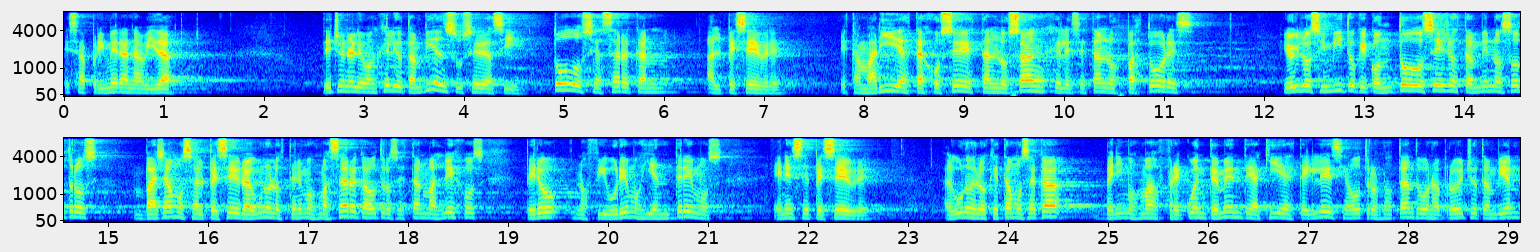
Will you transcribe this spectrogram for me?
esa primera Navidad. De hecho, en el Evangelio también sucede así. Todos se acercan al pesebre. Está María, está José, están los ángeles, están los pastores. Y hoy los invito que con todos ellos también nosotros vayamos al pesebre. Algunos los tenemos más cerca, otros están más lejos, pero nos figuremos y entremos en ese pesebre. Algunos de los que estamos acá venimos más frecuentemente aquí a esta iglesia, otros no tanto. Bueno, aprovecho también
